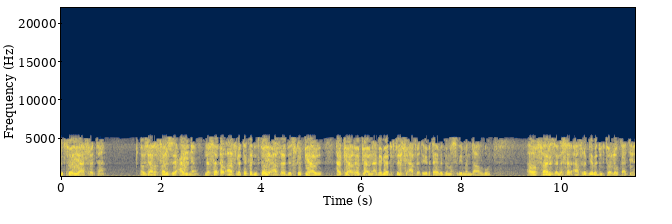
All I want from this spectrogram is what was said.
دکتۆری ئافرەتان أو جار فرز عينه. لسر أو افرته كدكتوري افرته سكو بياو هل بياو بياو نابي بيا دكتور شي افرته بتاي بدو مصري من دالبون أو فرز لسر افرد بيا دكتور لو كاتي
